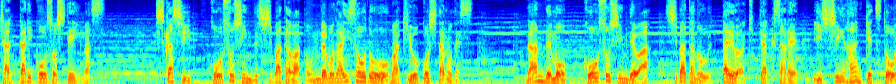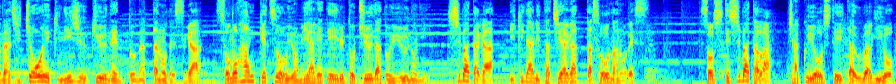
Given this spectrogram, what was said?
ちゃっかり控訴しています。しかし、控訴審で柴田はとんでもない騒動を巻き起こしたのです。何でも、控訴審では、柴田の訴えは棄却され、一審判決と同じ懲役29年となったのですが、その判決を読み上げている途中だというのに、柴田がいきなり立ち上がったそうなのです。そして柴田は着用していた上着を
